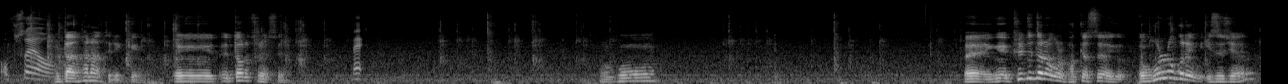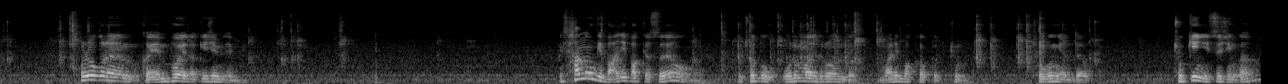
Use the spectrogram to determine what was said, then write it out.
없어요. 일단 하나 드릴게요. 여기, 여기 떨어뜨렸어요. 네. 그리고 네, 이게 필드 드랍으로 바뀌었어요. 이거, 이거 홀로그램 있으셔요? 홀로그램 그 M4에다 끼시면 됩니다. 산옥이 많이 바뀌었어요. 저도 오랜만에 들어왔는데 많이 바뀌었고 좀 적응이 안 되고. 조끼는 있으신가요?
